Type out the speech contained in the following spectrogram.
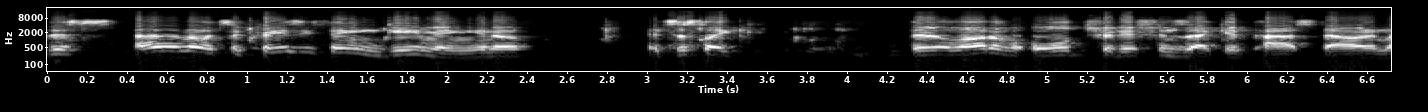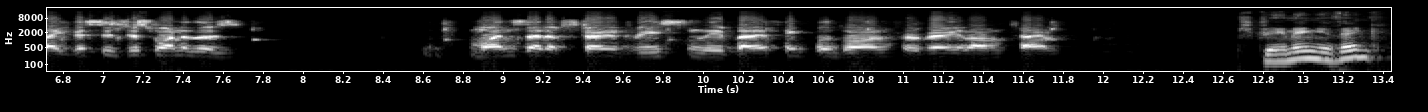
this. I don't know. It's a crazy thing in gaming. You know, it's just like there are a lot of old traditions that get passed down, and like this is just one of those ones that have started recently, but I think will go on for a very long time. Streaming, you think?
